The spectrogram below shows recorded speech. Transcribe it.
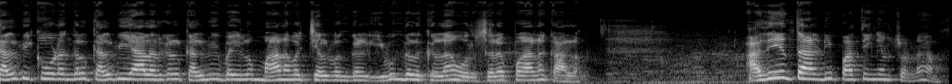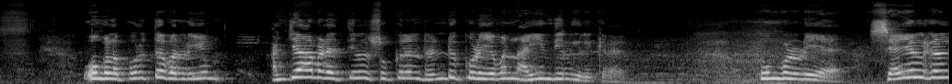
கல்விக்கூடங்கள் கல்வியாளர்கள் கல்வி பயிலும் மாணவ செல்வங்கள் இவங்களுக்கெல்லாம் ஒரு சிறப்பான காலம். அதையும் தாண்டி பார்த்தீங்கன்னு சொன்னால் உங்களை பொறுத்தவரையிலையும் அஞ்சாம் இடத்தில் சுக்கரன் ரெண்டுக்குடையவன் ஐந்தில் இருக்கிறார். உங்களுடைய செயல்கள்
